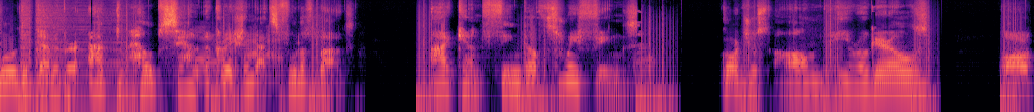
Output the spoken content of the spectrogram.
would the developer add to help sell a creation that's full of bugs? I can think of three things. Gorgeous armed hero girls, or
